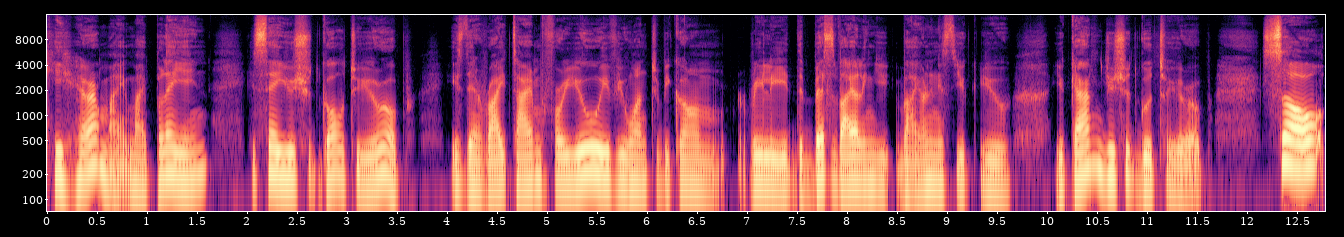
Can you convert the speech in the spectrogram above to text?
he heard my my playing, he said, "You should go to Europe. It's the right time for you if you want to become really the best violin you, violinist you you you can. You should go to Europe." So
